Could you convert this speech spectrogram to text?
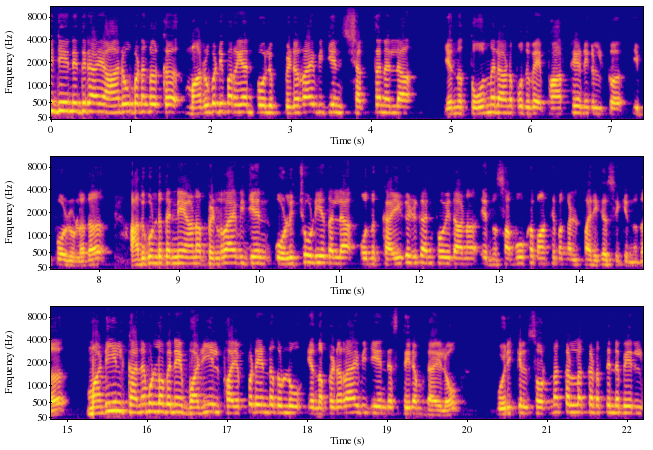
വിജയനെതിരായ ആരോപണങ്ങൾക്ക് മറുപടി പറയാൻ പോലും പിണറായി വിജയൻ ശക്തനല്ല. എന്ന തോന്നലാണ് പൊതുവെ പാർട്ടി അണികൾക്ക് ഇപ്പോഴുള്ളത്. അതുകൊണ്ട് തന്നെയാണ് പിണറായി വിജയൻ ഒളിച്ചോടിയതല്ല ഒന്ന് കൈകഴുകാൻ പോയതാണ് എന്ന് സമൂഹ മാധ്യമങ്ങൾ പരിഹസിക്കുന്നത്. മടിയിൽ കനമുള്ളവനെ വഴിയിൽ ഭയപ്പെടേണ്ടതുള്ളൂ എന്ന പിണറായി വിജയന്റെ സ്ഥിരം ഡയലോഗ്. ഒരിക്കൽ സ്വർണക്കള്ളക്കടത്തിന്റെ പേരിൽ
